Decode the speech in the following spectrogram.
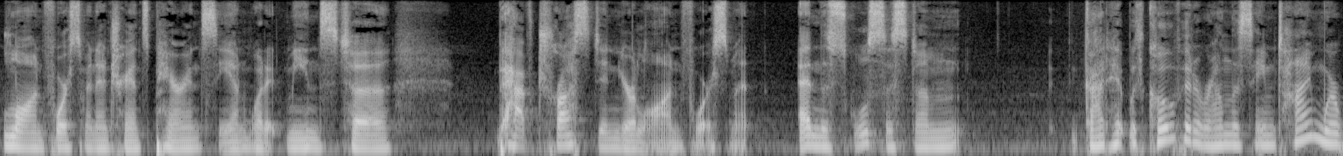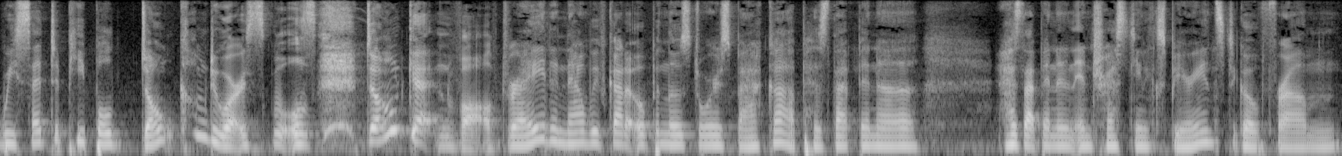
law enforcement and transparency and what it means to have trust in your law enforcement. And the school system got hit with COVID around the same time where we said to people, don't come to our schools, don't get involved, right? And now we've got to open those doors back up. Has that been a has that been an interesting experience to go from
